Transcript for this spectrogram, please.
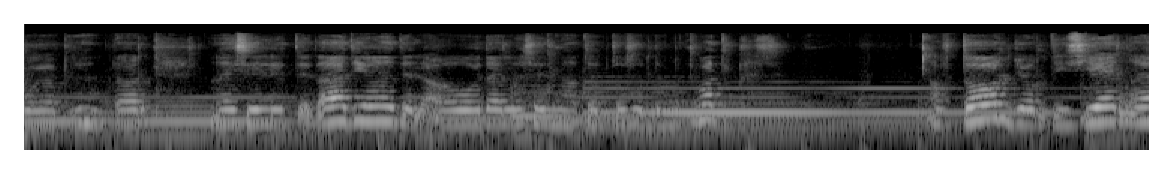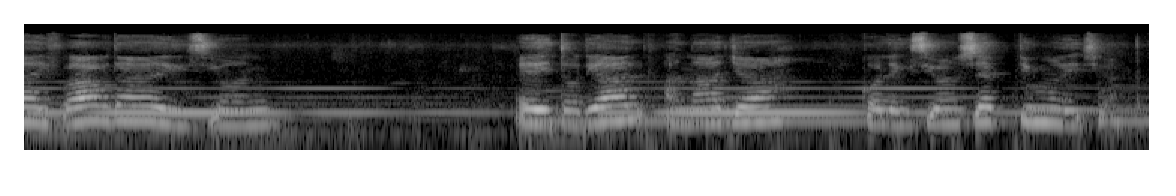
voy a presentar análisis literario de la obra Los asesinatos de matemáticas. Autor Jordi Sierra y Fabra, edición editorial Anaya, colección séptima edición.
